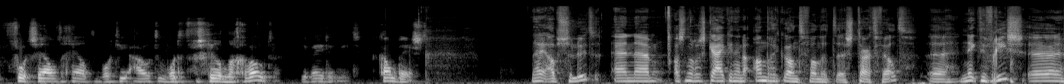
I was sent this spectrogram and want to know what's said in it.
voor hetzelfde geld wordt die auto, wordt het verschil nog groter. Je weet het niet. Kan best. Nee, absoluut. En uh, als we nog eens kijken naar de andere kant van het startveld. Uh, Nick de Vries, uh,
